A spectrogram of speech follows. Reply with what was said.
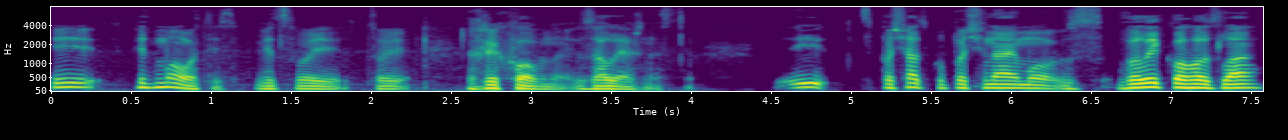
і відмовитись від своєї тої гріховної залежності. І спочатку починаємо з великого зла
